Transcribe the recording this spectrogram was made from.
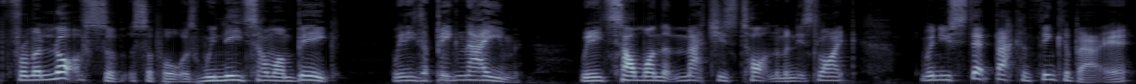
from a lot of su- supporters. We need someone big. We need a big name. We need someone that matches Tottenham. And it's like when you step back and think about it.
